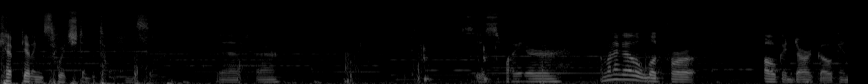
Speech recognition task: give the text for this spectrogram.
kept getting switched in between. So Yeah, fair. See a spider. I'm gonna go look for oak and dark oak and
